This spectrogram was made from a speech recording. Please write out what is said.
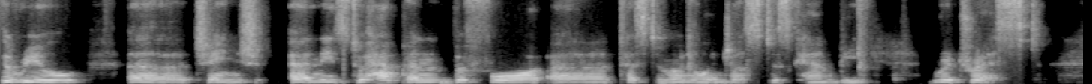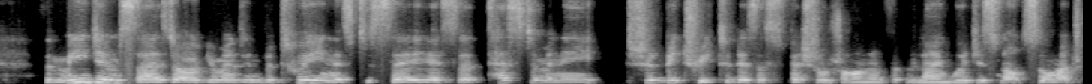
the real uh, change uh, needs to happen before uh, testimonial injustice can be redressed. The medium-sized argument in between is to say, yes, that testimony should be treated as a special genre of language. It's not so much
